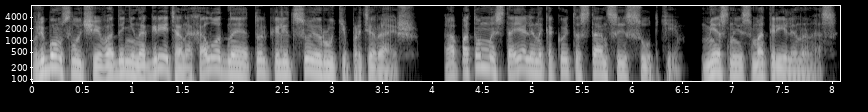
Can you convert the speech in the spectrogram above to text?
В любом случае, воды не нагреть, она холодная, только лицо и руки протираешь. А потом мы стояли на какой-то станции сутки. Местные смотрели на нас.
